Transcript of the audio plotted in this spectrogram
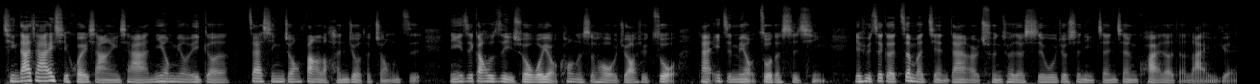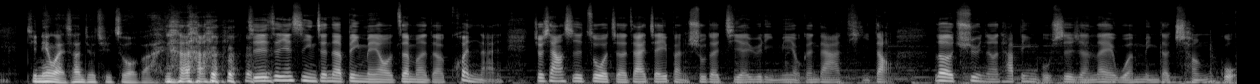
请大家一起回想一下，你有没有一个在心中放了很久的种子？你一直告诉自己说，我有空的时候。就要去做，但一直没有做的事情。也许这个这么简单而纯粹的事物，就是你真正快乐的来源。今天晚上就去做吧。其实这件事情真的并没有这么的困难，就像是作者在这一本书的结语里面有跟大家提到。乐趣呢，它并不是人类文明的成果，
